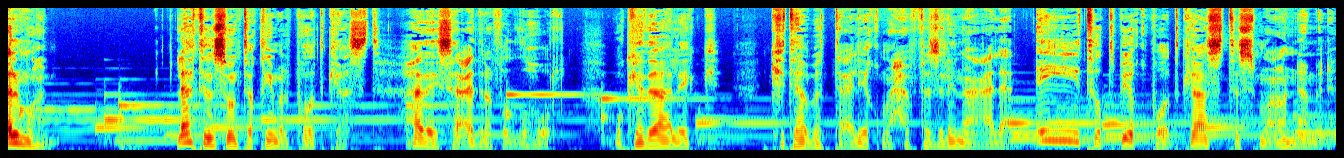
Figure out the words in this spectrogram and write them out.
المهم لا تنسون تقييم البودكاست هذا يساعدنا في الظهور. وكذلك كتابة تعليق محفز لنا على أي تطبيق بودكاست تسمعونا منه.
